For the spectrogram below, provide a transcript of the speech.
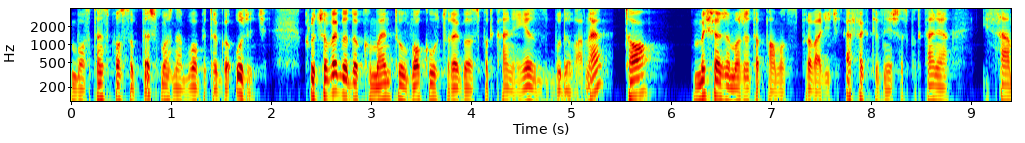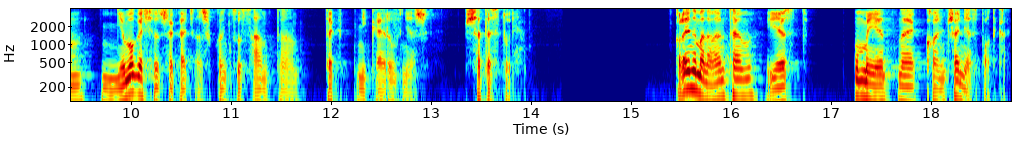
bo w ten sposób też można byłoby tego użyć, kluczowego dokumentu, wokół którego spotkanie jest zbudowane, to myślę, że może to pomóc prowadzić efektywniejsze spotkania i sam nie mogę się doczekać, aż w końcu sam tę technikę również przetestuję. Kolejnym elementem jest umiejętne kończenie spotkań.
